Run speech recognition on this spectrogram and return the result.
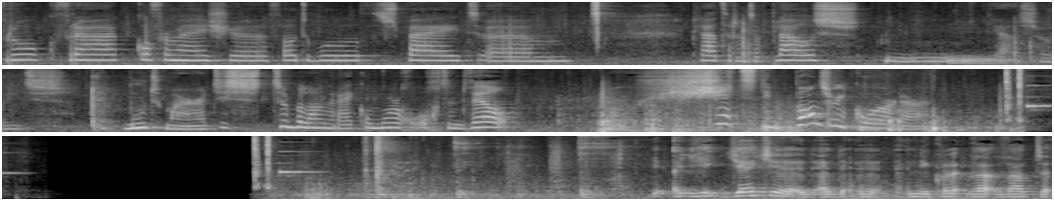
wrok, wraak, koffermeisje, fotobooth, spijt, ehm klaterend applaus. Mm, ja, zoiets. Het moet maar. Het is te belangrijk om morgenochtend wel... Oh, shit, die bandrecorder. Je- je- Jeetje, eh, eh, eh, Nicola, wat, wat,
